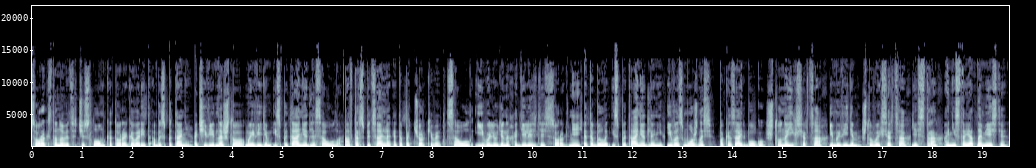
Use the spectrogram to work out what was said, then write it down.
40 становится числом, которое говорит об испытании. Очевидно, что мы видим испытание для Саула. Автор специально это подчеркивает. Саул и его люди находились здесь 40 дней. Это было испытание для них и возможность показать Богу, что на их сердцах. И мы видим, что в их сердцах есть страх. Они стоят на месте,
